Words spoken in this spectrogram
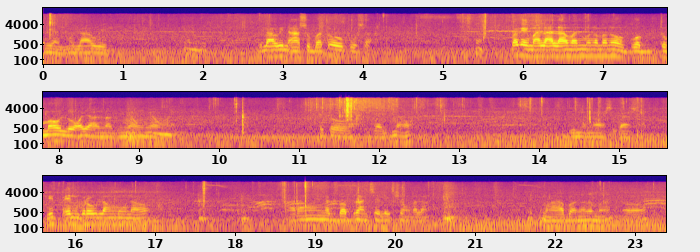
Ayan, mulawin. Mulawin aso ba to o pusa? Bagay, malalaman mo naman oh, huwag tumaulo kaya nag-meow-meow. Ito, wild na oh. Hindi na nakasikaso. Flip and grow lang muna oh. Parang nagba-brand selection ka lang. Mahaba na naman. Oo.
